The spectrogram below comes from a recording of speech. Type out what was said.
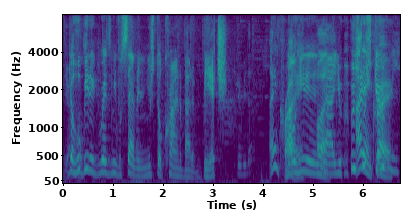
Your Yo, who iPhones. beat it Resident Evil Seven, and you're still crying about it, bitch? Who beat that? I didn't cry. No, he didn't. Hold on. Nah, you. It's I too didn't cry. scary.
